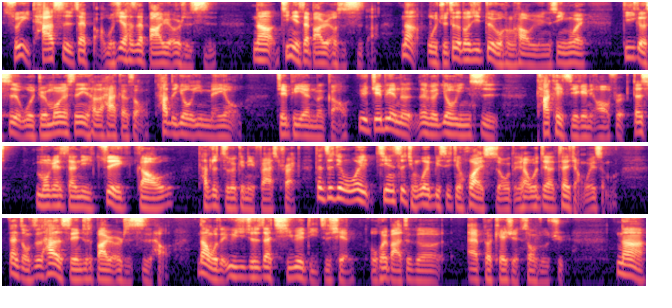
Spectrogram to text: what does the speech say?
所以它是在八，我记得它在八月二十四。那今年在八月二十四啊，那我觉得这个东西对我很好原因是因为，第一个是我觉得 Morgan Stanley 它的 Hackathon 它的诱因没有 JPM 的高，因为 JPM 的那个诱因是它可以直接给你 offer，但是 Morgan Stanley 最高它就只会给你 fast track，但这件未这件事情未必是一件坏事哦，等一下我再再讲为什么。但总之它的时间就是八月二十四号，那我的预计就是在七月底之前我会把这个 application 送出去。那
